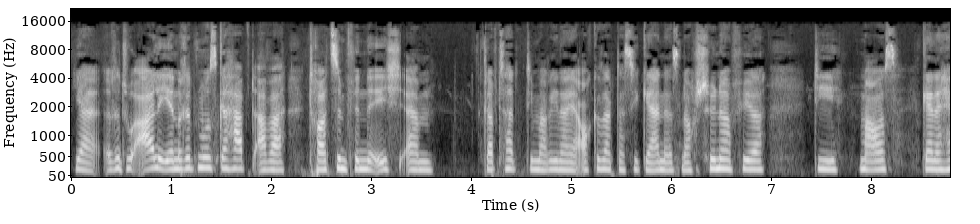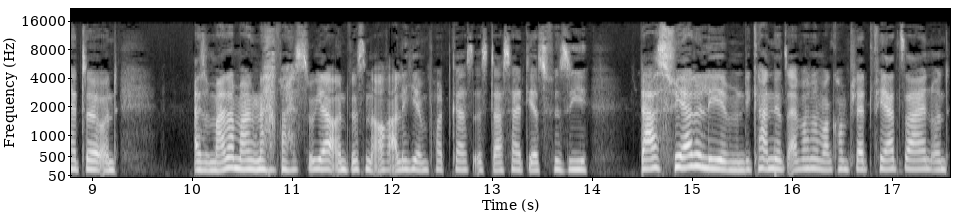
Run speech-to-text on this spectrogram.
ja, Rituale, ihren Rhythmus gehabt, aber trotzdem finde ich, ähm, ich glaube, das hat die Marina ja auch gesagt, dass sie gerne es noch schöner für die Maus gerne hätte und also meiner Meinung nach weißt du ja und wissen auch alle hier im Podcast, ist das halt jetzt für sie das Pferdeleben. Die kann jetzt einfach nochmal komplett Pferd sein und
